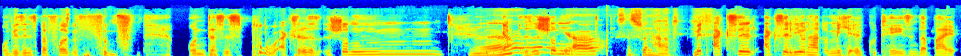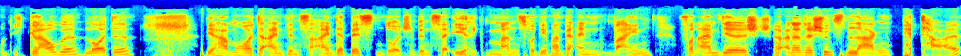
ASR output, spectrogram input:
Und wir sind jetzt bei Folge 5. Und das ist, puh, Axel, das ist schon. Ja, ja, das ist schon. Ja, das ist schon hart. Mit Axel, Axel Leonhardt und Michael Coutet sind dabei. Und ich glaube, Leute, wir haben heute einen Winzer, einen der besten deutschen Winzer, Erik Manns. Von dem haben wir einen Wein von einem der, einer der schönsten Lagen, Pettal.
